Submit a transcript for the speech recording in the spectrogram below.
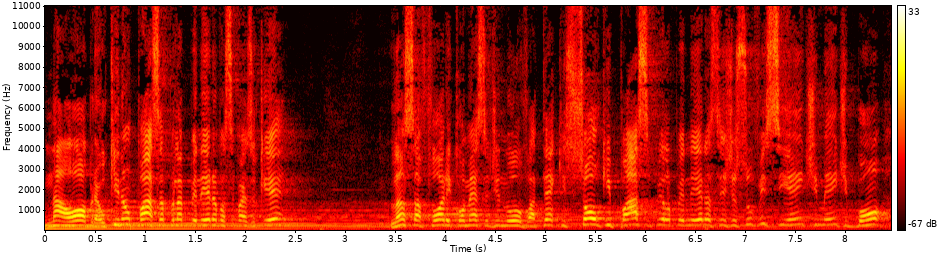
na obra. O que não passa pela peneira você faz o quê? Lança fora e começa de novo, até que só o que passa pela peneira seja suficientemente bom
